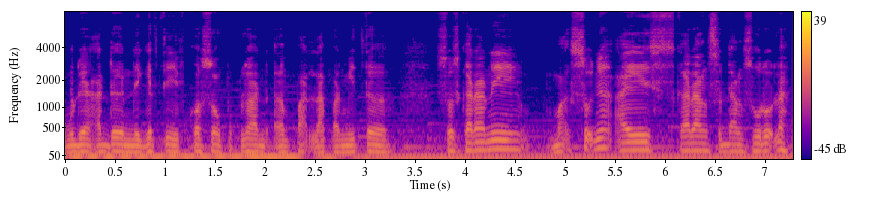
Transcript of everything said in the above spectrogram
kemudian ada negatif 0.48 meter. So sekarang ni maksudnya air sekarang sedang surut lah.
